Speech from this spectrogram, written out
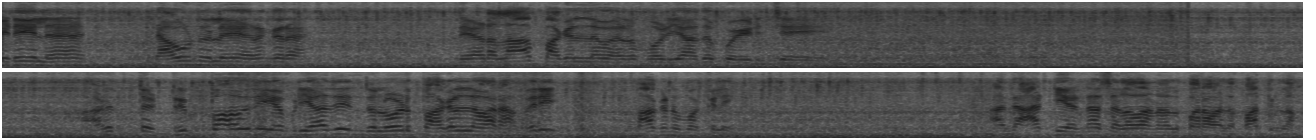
இடையில டவுனில் இறங்குறேன் இந்த இடம்லாம் பகலில் வர முடியாத போயிடுச்சே. அடுத்த ட்ரிப்பாவது எப்படியாவது இந்த லோடு பகலில் வர மாதிரி பார்க்கணும் மக்களே. அது ஆட்டி என்ன செலவானாலும் பரவாயில்ல பார்த்துக்கலாம்.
